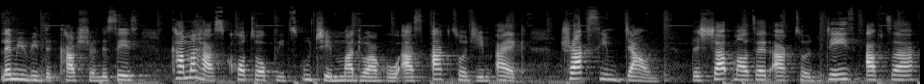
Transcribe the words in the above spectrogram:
let me read the caption. It says, Kama has caught up with Uche Maduagwu as actor Jim Iyke tracks him down. The sharp-mouthed actor days after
